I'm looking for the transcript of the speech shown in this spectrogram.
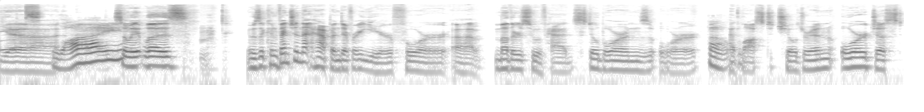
Yeah. Why? So it was it was a convention that happened every year for uh, mothers who have had stillborns or oh. had lost children or just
